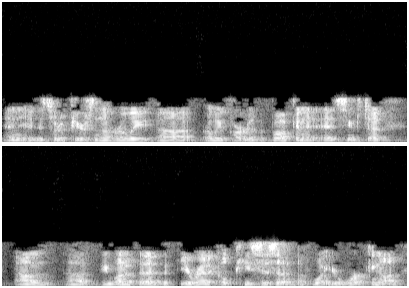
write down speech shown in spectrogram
And it, it sort of appears in the early, uh, early part of the book, and it, it seems to um, uh, be one of the, the theoretical pieces of, of, what you're working on.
